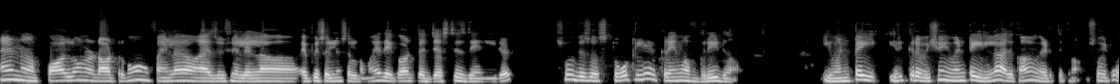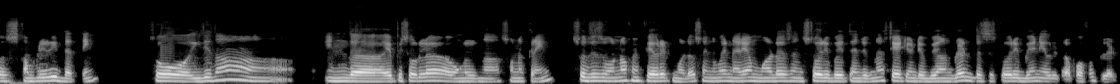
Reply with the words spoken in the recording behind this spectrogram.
அண்ட் பாலும் டாக்டருக்கும் ஃபைனலாக ஆஸ் யூஷுவல் எல்லா எபிசோட்லையும் சொல்கிற மாதிரி they got the justice they needed so this was totally a crime of greed தான். இவன்ட்ட இருக்கிற விஷயம் இவன்ட்ட இல்லை அதுக்காக எடுத்துக்கிறோம் எடுத்துக்கிறான். So it was completely the thing so இதுதான் இந்த எபிசோடில் உங்களுக்கு நான் சொன்ன crime so this one of my favourite murders இந்த மாதிரி நிறைய மர்டர்ஸ் அண்ட் ஸ்டோரி போய் தெரிஞ்சுக்கணும் state twenty beyond blood this story beyond every drop of blood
